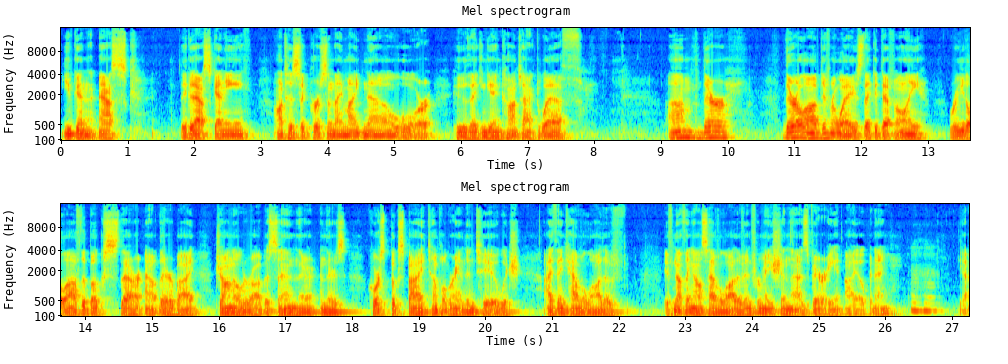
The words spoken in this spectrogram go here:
you can ask they could ask any autistic person they might know or who they can get in contact with. Um, there there are a lot of different ways they could definitely read a lot of the books that are out there by John Elder Robison. There and there's of course books by Temple Grandin too, which I think have a lot of if nothing else, have a lot of information that is very eye opening. Mm-hmm. Yeah.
